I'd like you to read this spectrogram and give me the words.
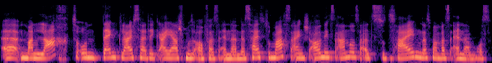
Äh, man lacht und denkt gleichzeitig, ah ja, ich muss auch was ändern. Das heißt, du machst eigentlich auch nichts anderes, als zu zeigen, dass man was ändern muss.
